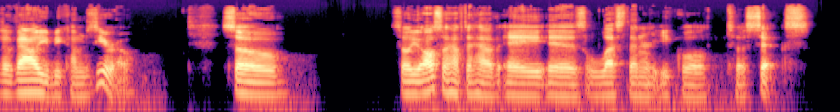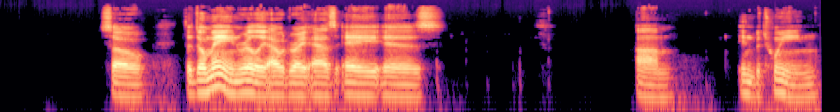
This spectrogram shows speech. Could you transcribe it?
the value becomes 0. So, so you also have to have A is less than or equal to 6. So the domain really I would write as A is um, in between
